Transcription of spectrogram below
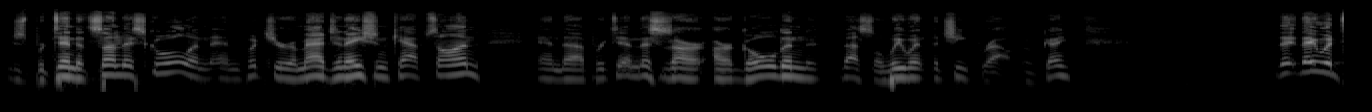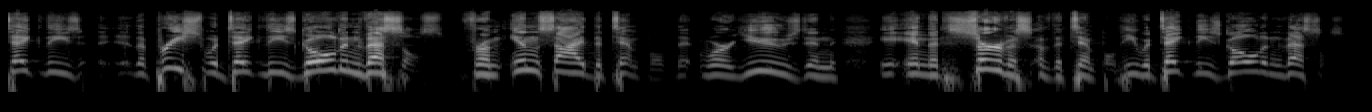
just pretend it's Sunday school and, and put your imagination caps on and uh, pretend this is our, our golden vessel. We went the cheap route, okay? They, they would take these, the priest would take these golden vessels from inside the temple that were used in, in the service of the temple. He would take these golden vessels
